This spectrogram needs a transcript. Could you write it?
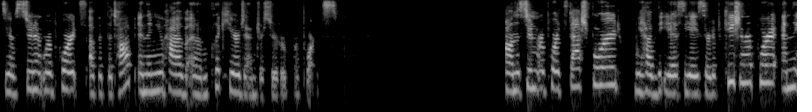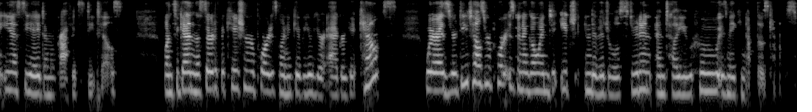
So you have student reports up at the top, and then you have um, click here to enter student reports. On the student reports dashboard, we have the ESEA certification report and the ESEA demographics details. Once again, the certification report is going to give you your aggregate counts, whereas your details report is going to go into each individual student and tell you who is making up those counts.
